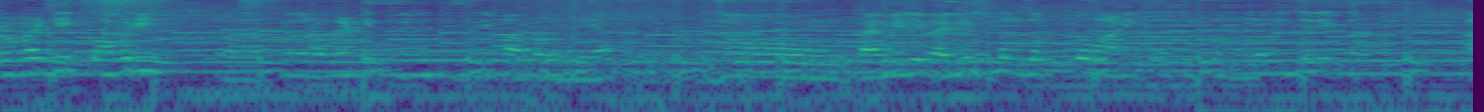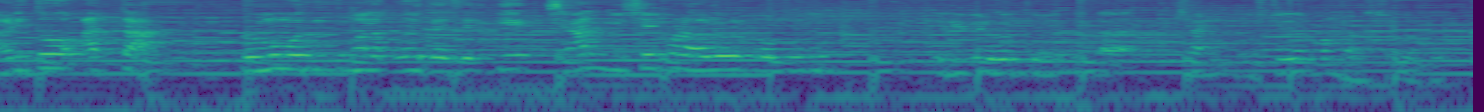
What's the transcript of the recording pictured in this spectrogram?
रोमॅन्टिक कॉमेडी किंवा रोमॅन्टिक विनंती सिनेमा आपण म्हणूया जो फॅमिली व्हॅल्यूज पण जपतो आणि तो तुमचं मनोरंजनही करतो. आणि तो आत्ता प्रोमोमधून तुम्हाला कळत असेल की एक छान विषय पण हळूहळू प्रोमोमधून रिव्हील होतो एका छान गोष्टीवर पण भाष्य होतो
